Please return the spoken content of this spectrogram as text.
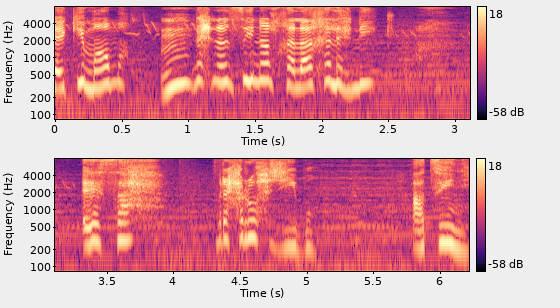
ليكي ماما؟ نحن نسينا الخلاخل هنيك إيه صح. رح روح جيبهم أعطيني.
